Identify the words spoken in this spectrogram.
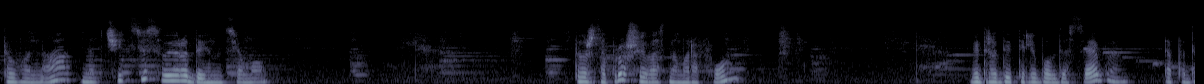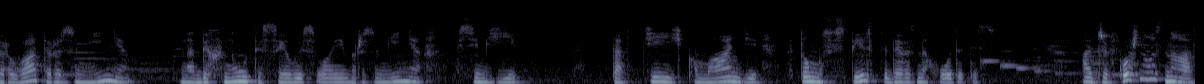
то вона навчить всю свою родину цьому. Тож запрошую вас на марафон, відродити любов до себе та подарувати розуміння, надихнути силою своїм розуміння в сім'ї та в тій команді, в тому суспільстві, де ви знаходитесь. Адже в кожного з нас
